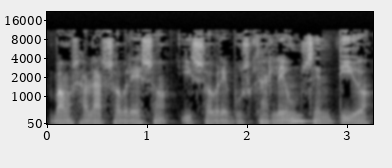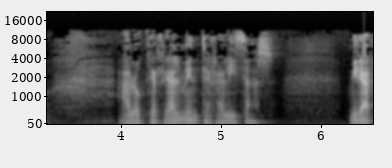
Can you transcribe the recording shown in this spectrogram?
Vamos a hablar sobre eso y sobre buscarle un sentido a lo que realmente realizas. Mirad,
